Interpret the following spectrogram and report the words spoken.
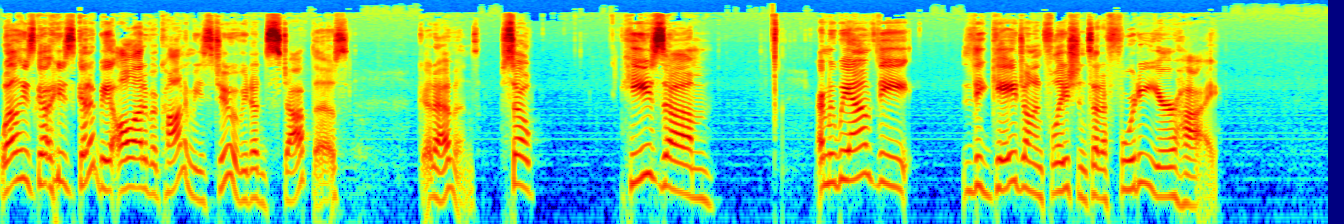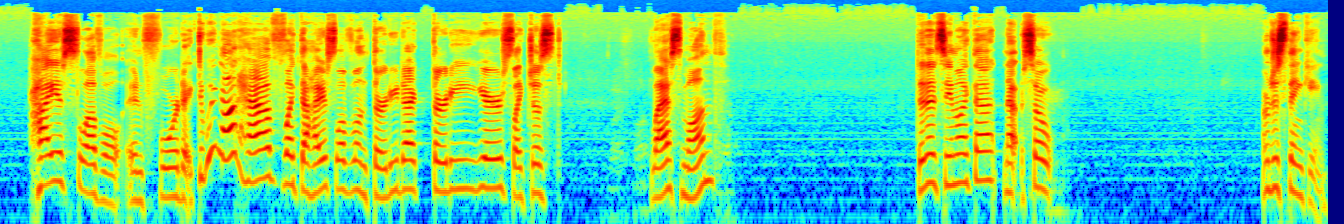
Well, he's got he's going to be all out of economies too if he doesn't stop this. Good heavens. So he's um I mean, we have the the gauge on inflation is at a 40-year high. Highest level in 4 decades. Did we not have like the highest level in 30 dec 30 years like just last month? Didn't it seem like that? No, so I'm just thinking.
